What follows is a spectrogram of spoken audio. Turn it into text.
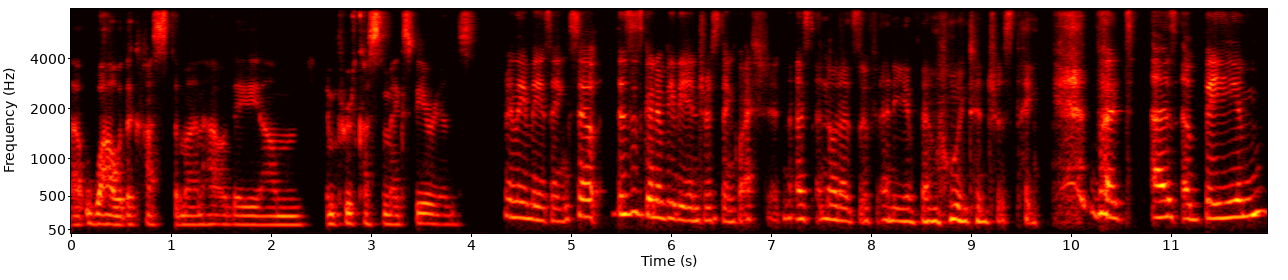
uh, wow the customer and how they um, improve customer experience. Really amazing. So this is going to be the interesting question, as not as if any of them weren't interesting, but as a BAME,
